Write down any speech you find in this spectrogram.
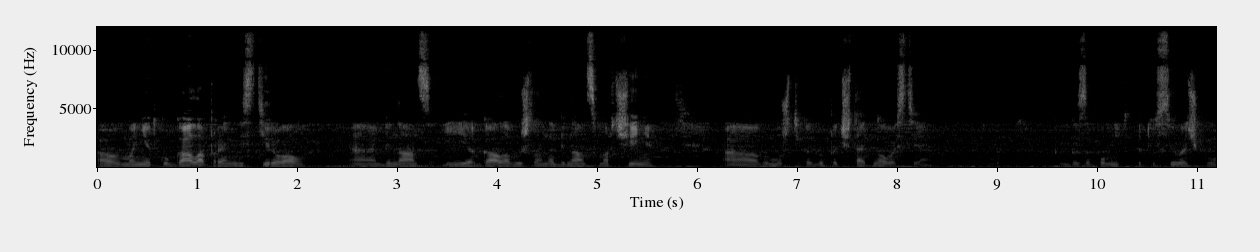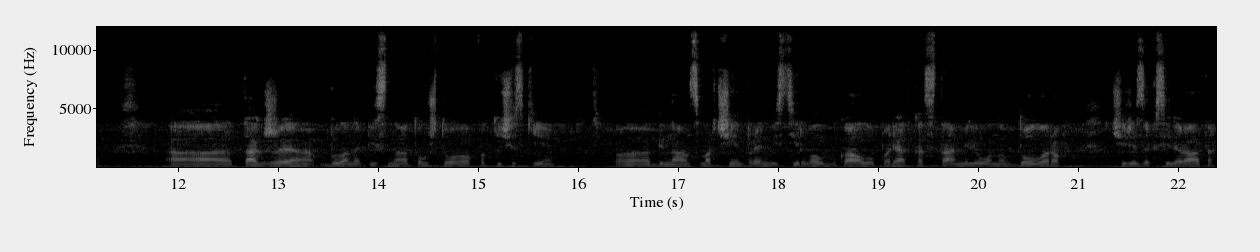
э, в монетку Гала проинвестировал Binance. И Гала вышла на Binance Smart Chain. Вы можете как бы почитать новости как бы запомнить эту ссылочку. Также было написано о том, что фактически Binance Smart Chain проинвестировал в Галу порядка 100 миллионов долларов через акселератор.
